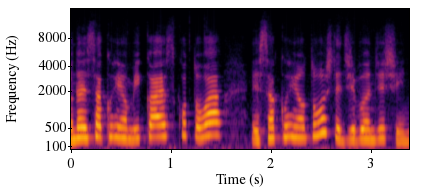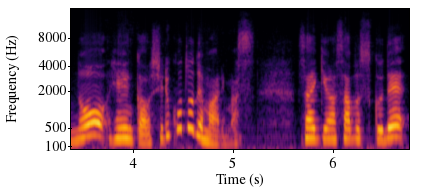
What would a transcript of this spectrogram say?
同じ作品を見返すことは、え作品を通して自分自身の変化を知ることでもあります。最近はサブスクで、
